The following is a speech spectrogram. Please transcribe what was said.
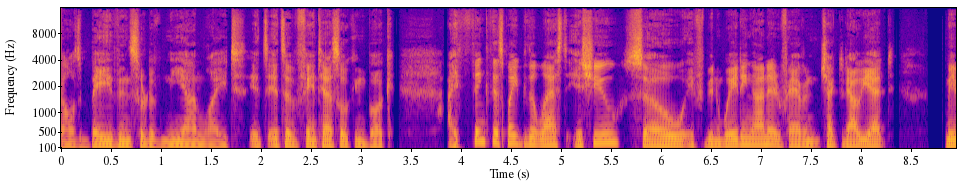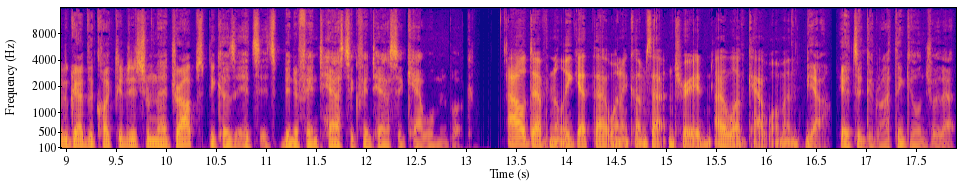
all it's bathed in sort of neon light. It's it's a fantastic looking book. I think this might be the last issue, so if you've been waiting on it, if you haven't checked it out yet, maybe grab the collected edition when that drops because it's it's been a fantastic, fantastic Catwoman book. I'll definitely get that when it comes out in trade. I love Catwoman. Yeah, it's a good one. I think you'll enjoy that.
